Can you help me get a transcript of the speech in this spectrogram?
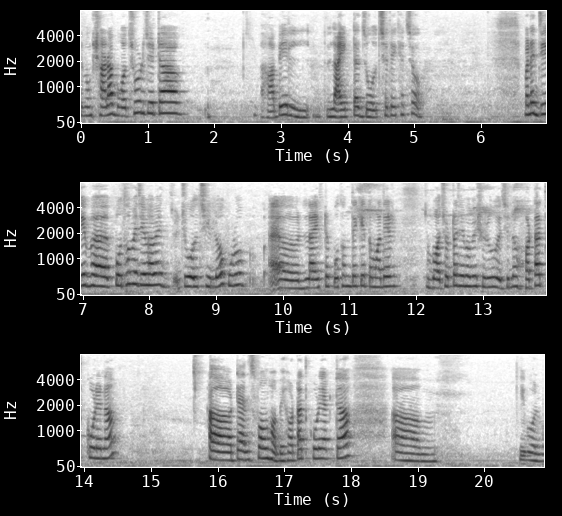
এবং সারা বছর যেটা, ভাবে লাইটটা জ্বলছে দেখেছ? মানে যে প্রথমে যেভাবে চলছিল, পুরো লাইফটা প্রথম থেকে তোমাদের বছরটা যেভাবে শুরু হয়েছিল, হঠাৎ করে না ট্রান্সফর্ম হবে। হঠাৎ করে একটা কি বলব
